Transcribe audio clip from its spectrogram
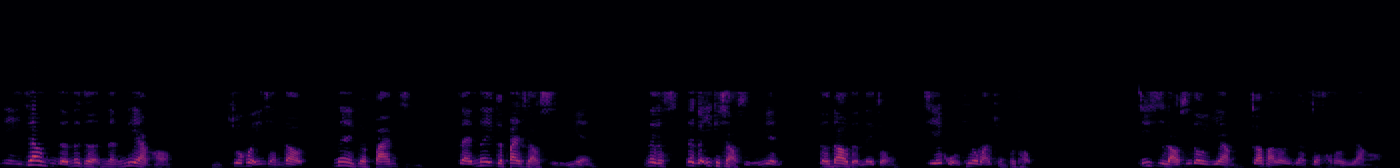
你这样子的那个能量哦，你就会影响到那个班级在那个半小时里面，那个那个一个小时里面得到的那种结果就会完全不同。即使老师都一样，教法都一样，教材都一样哦。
